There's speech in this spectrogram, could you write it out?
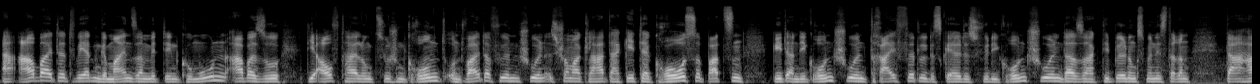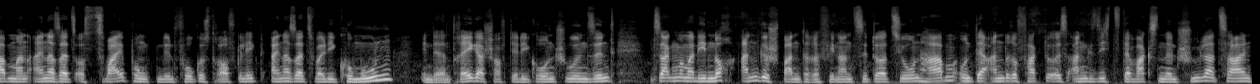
erarbeitet werden, gemeinsam mit den Kommunen. Aber so die Aufteilung zwischen Grund- und weiterführenden Schulen ist schon mal klar. Da geht der große Batzen, geht an die Grundschulen. Drei Viertel des Geldes für die Grundschulen. Da sagt die Bildungsministerin, da haben man einerseits aus zwei Punkten den Fokus drauf gelegt. Einerseits, weil die Kommunen, in deren Trägerschaft ja die Grundschulen sind, sagen wir mal, die noch angespanntere Finanzsituation Inflation haben. Und der andere Faktor ist, angesichts der wachsenden Schülerzahlen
